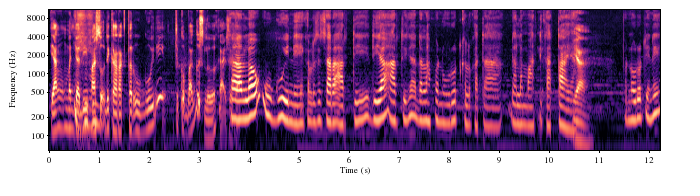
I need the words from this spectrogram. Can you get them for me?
yang menjadi masuk di karakter Ugu ini cukup bagus loh Kak. Kalau ugu ini, kalau secara arti, dia artinya adalah penurut kalau kata dalam arti kata ya. Ya. Penurut ini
